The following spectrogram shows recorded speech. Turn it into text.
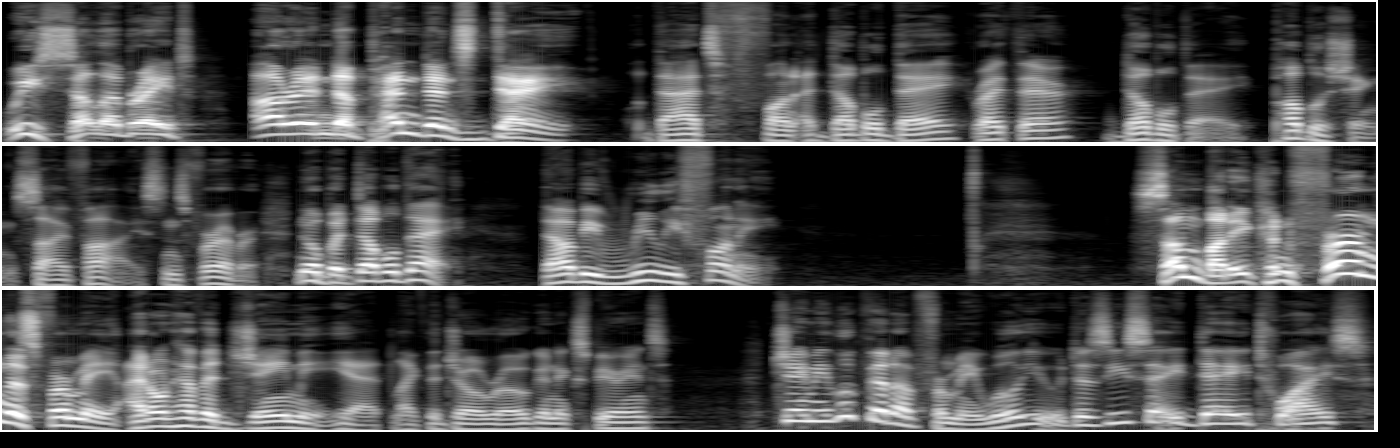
we celebrate our Independence Day, that's fun. A double day right there? Doubleday. Publishing sci fi since forever. No, but double day. That would be really funny. Somebody confirm this for me. I don't have a Jamie yet, like the Joe Rogan experience. Jamie, look that up for me, will you? Does he say day twice?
